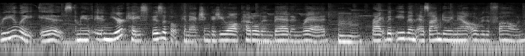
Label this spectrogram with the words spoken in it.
really is i mean in your case physical connection because you all cuddled in bed and read Mm-hmm. right but even as i'm doing now over the phone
